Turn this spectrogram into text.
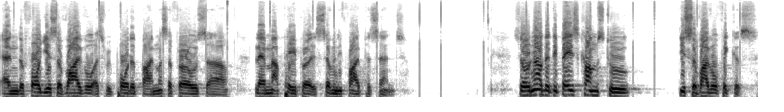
And the four-year survival, as reported by Mazzaferro's uh, landmark paper, is 75%. So now the debate comes to the survival figures.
